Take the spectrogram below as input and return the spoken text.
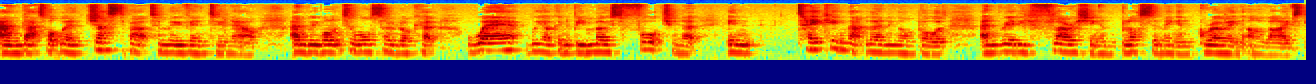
and that's what we're just about to move into now. And we want to also look at where we are going to be most fortunate in taking that learning on board and really flourishing and blossoming and growing our lives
